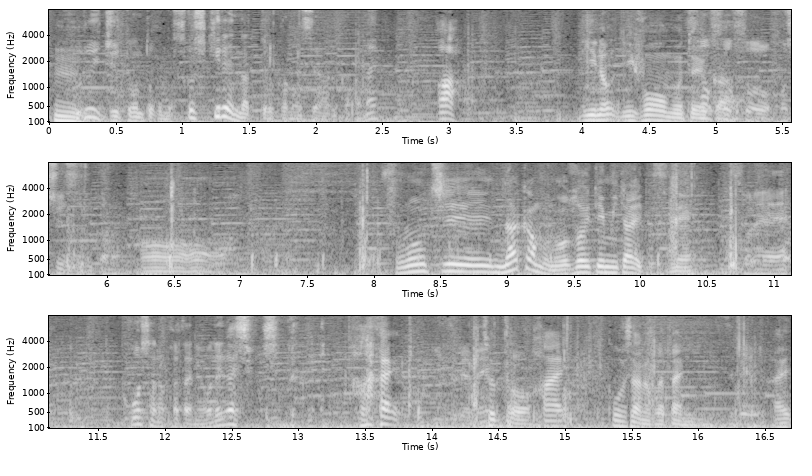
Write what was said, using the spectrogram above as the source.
古い住棟のところも少し綺麗になってる可能性あるからね。あリノリフォームというか。そうそうそう補修するから。ああそのうち中も覗いてみたいですね。それ校舎の方にお願いしましょうかね。はい。いずれね。ちょっとはい。校舎の方にいずれ。はい。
